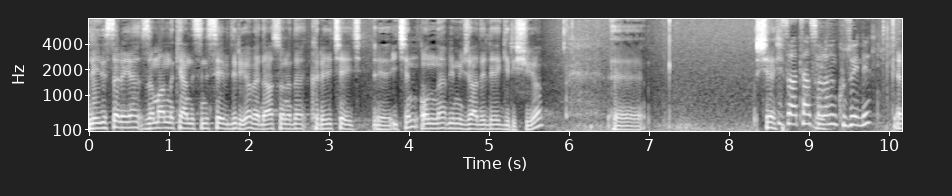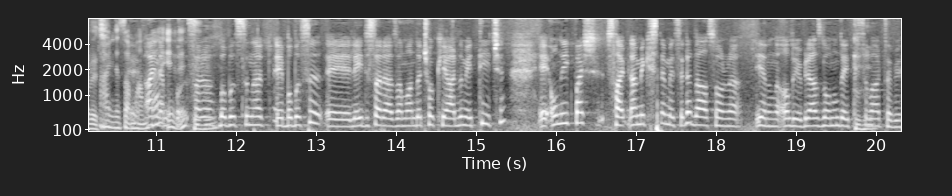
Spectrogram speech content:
Lady Sarah'a zamanla kendisini sevdiriyor ve daha sonra da kraliçe iç- e, için onunla bir mücadeleye girişiyor. E, şey, Zaten Sarah'ın kuzeni. evet. Aynı zamanda E, Aynen evet. Sarah babasına e, babası e, Lady Sarah zamanında çok yardım ettiği için e, onu ilk baş sahiplenmek istemese de daha sonra yanına alıyor. Biraz da onun da etkisi var tabii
